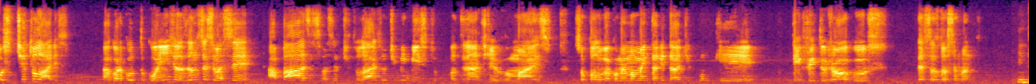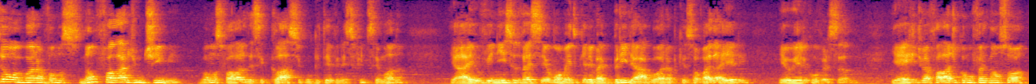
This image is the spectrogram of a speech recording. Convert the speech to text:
os titulares. Agora contra o Corinthians, eu não sei se vai ser a base, se vai ser titulares ou time misto, alternativo, mas o São Paulo vai comer uma mentalidade com que tem feito jogos dessas duas semanas. Então agora vamos não falar de um time, vamos falar desse clássico que teve nesse fim de semana. E aí o Vinícius vai ser o momento que ele vai brilhar agora, porque só vai dar ele, eu e ele conversando. E aí a gente vai falar de como foi não só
